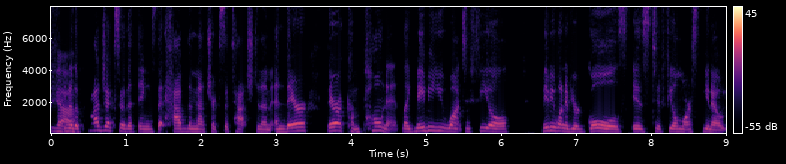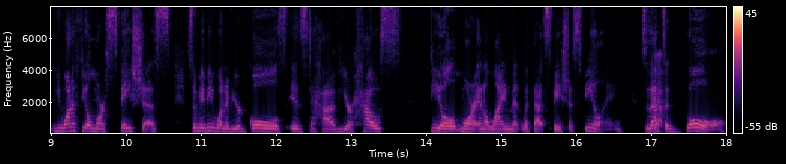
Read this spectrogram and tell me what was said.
yeah. you know the projects are the things that have the metrics attached to them and they're they're a component. Like maybe you want to feel maybe one of your goals is to feel more you know you want to feel more spacious so maybe one of your goals is to have your house feel more in alignment with that spacious feeling so that's yeah. a goal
